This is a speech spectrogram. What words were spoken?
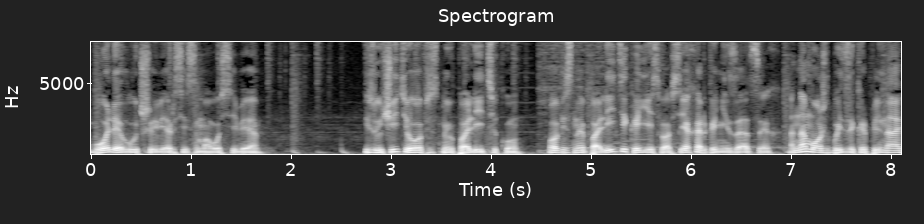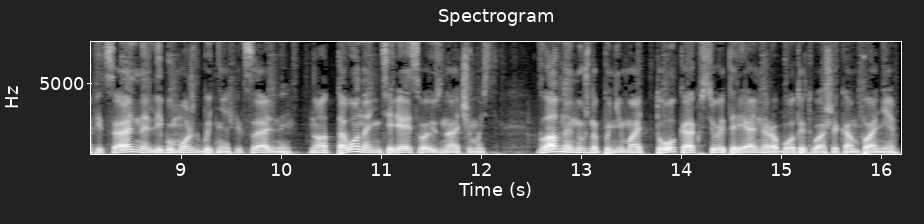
более лучшей версией самого себя. Изучите офисную политику. Офисная политика есть во всех организациях. Она может быть закреплена официально, либо может быть неофициальной, но от того она не теряет свою значимость. Главное, нужно понимать то, как все это реально работает в вашей компании.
